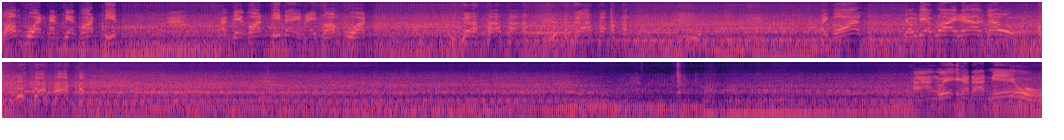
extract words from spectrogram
สองขวดขันเทียกรติดฮะขันเทียกรติดได้ให้สองขวดไอ้ก้อน เจ้าเรียบร้อยแล้วเจ้า ทางเละขนาดนี้ โอ้โห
